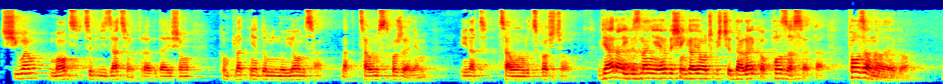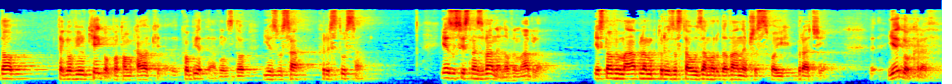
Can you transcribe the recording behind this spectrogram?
Siłę, moc, cywilizację, która wydaje się kompletnie dominująca nad całym stworzeniem i nad całą ludzkością. Wiara i wyznanie Ewy sięgają oczywiście daleko, poza Seta, poza Noego, do tego wielkiego potomka kobiety, a więc do Jezusa Chrystusa. Jezus jest nazwany nowym Ablem. Jest nowym Ablem, który został zamordowany przez swoich braci. Jego krew,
